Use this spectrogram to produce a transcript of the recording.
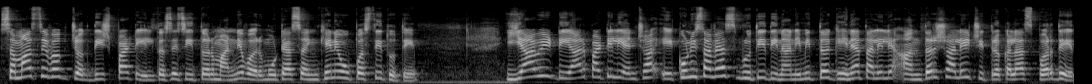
समाजसेवक जगदीश पाटील तसेच इतर मान्यवर मोठ्या संख्येने उपस्थित होते. यावेळी डी आर पाटील यांच्या एकोणीसाव्या स्मृती दिनानिमित्त घेण्यात आलेल्या आंतरशालेय चित्रकला स्पर्धेत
